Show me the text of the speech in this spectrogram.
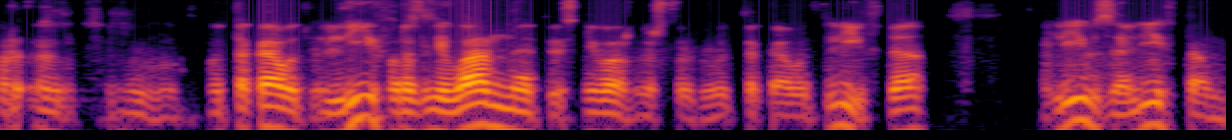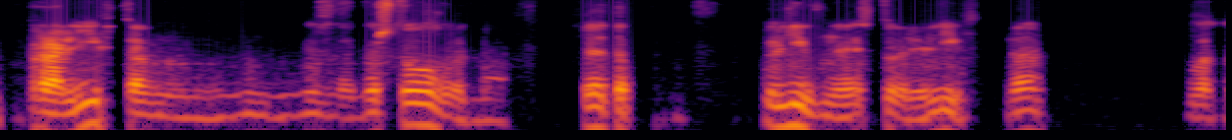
вот такая вот лиф разливанная, то есть неважно что, вот такая вот лиф, да, лиф, залив, там, пролив, там, не знаю, да что угодно. Это ливная история, лифт, да. Вот,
